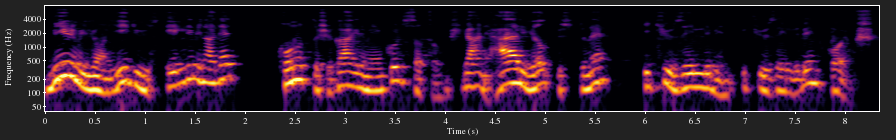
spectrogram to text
1 milyon 750 bin adet konut dışı gayrimenkul satılmış. Yani her yıl üstüne 250 bin, 250 bin koymuş.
